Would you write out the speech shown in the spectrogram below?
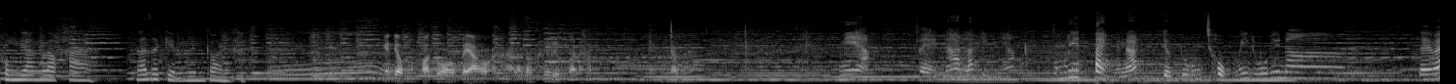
คงยังหรอกค่ะ น่าจะเก็บเงินก่อนค่ะ งั้นเดี๋ยวผมขอตัวไปเอาอาหารแล้วก็เครื่องดื่มก่อนนะครับกลับมาเนี่ย แฟนน่ารักอย่างเงี้ยต้องรีบแต่งนะ เดี๋ยวโดนฉกไม่รู้ด้วยนะได้ไหม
